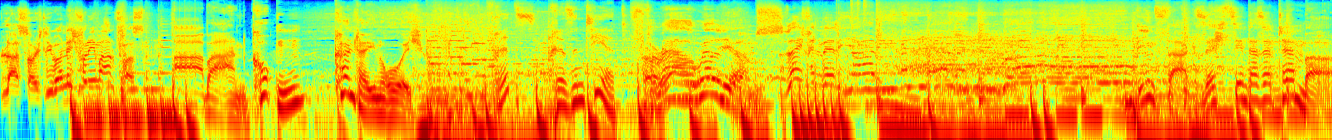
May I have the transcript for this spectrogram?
lasst euch lieber nicht von ihm anfassen. Aber angucken könnt ihr ihn ruhig. Fritz präsentiert Pharrell Williams, live in Berlin. Dienstag, 16. September.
